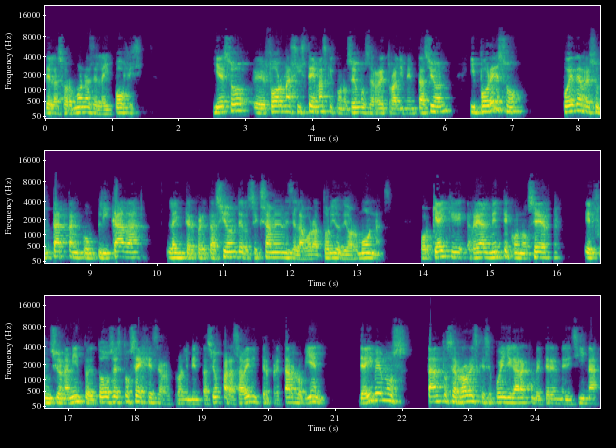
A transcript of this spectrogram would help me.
de las hormonas de la hipófisis. Y eso eh, forma sistemas que conocemos de retroalimentación y por eso puede resultar tan complicada la interpretación de los exámenes de laboratorio de hormonas, porque hay que realmente conocer el funcionamiento de todos estos ejes de retroalimentación para saber interpretarlo bien. De ahí vemos tantos errores que se pueden llegar a cometer en medicina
